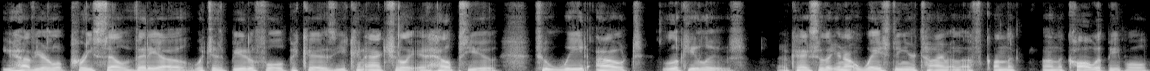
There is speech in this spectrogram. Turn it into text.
you have your little pre-sale video, which is beautiful because you can actually, it helps you to weed out looky-loos. Okay. So that you're not wasting your time on the, on the, on the call with people.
